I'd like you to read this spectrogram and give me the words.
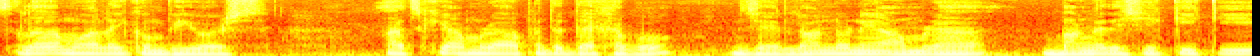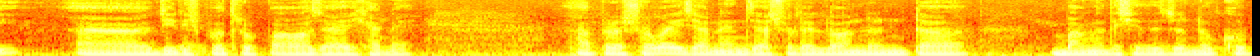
আসসালামু আলাইকুম ভিউয়ার্স। আজকে আমরা আপনাদের দেখাবো যে লন্ডনে আমরা বাংলাদেশি কি কি জিনিসপত্র পাওয়া যায় এখানে। আপনারা সবাই জানেন যে আসলে লন্ডনটা বাংলাদেশিদের জন্য খুব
